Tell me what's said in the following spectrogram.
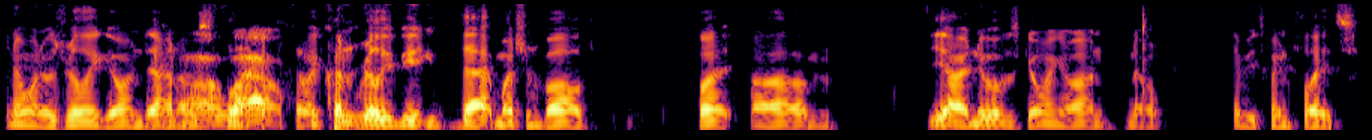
You know, when it was really going down, I was Oh, flying, wow. so I couldn't really be that much involved. But um, yeah, I knew what was going on. You know, in between flights.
